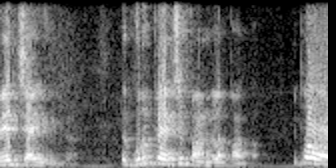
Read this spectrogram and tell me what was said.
பயிற்சியாகி இருக்கிறார். இந்த குரு பயிற்சி பலன்களை பார்த்தோம். இப்போது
